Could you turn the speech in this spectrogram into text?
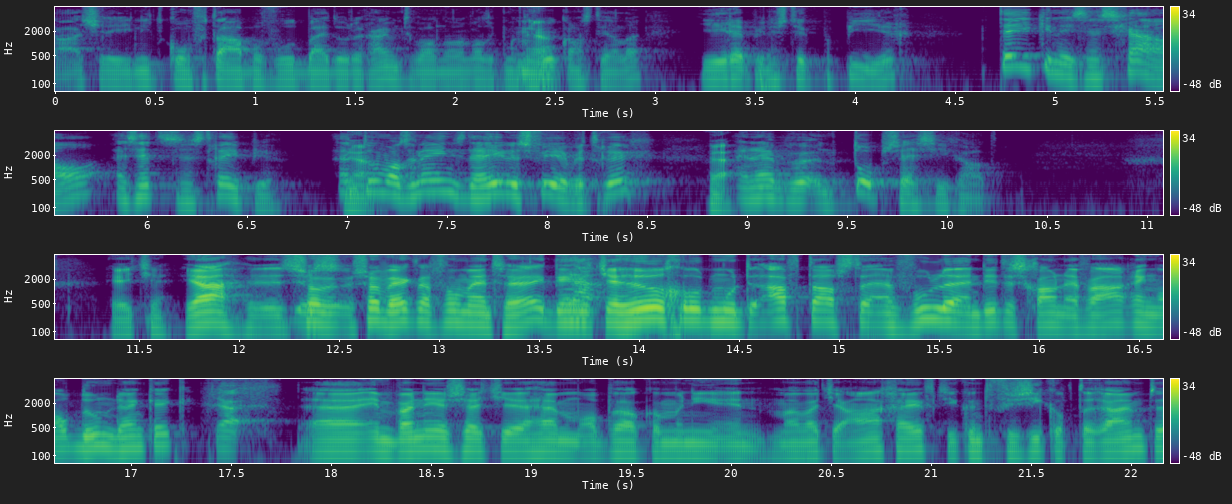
als je je niet comfortabel voelt bij door de ruimte wandelen, wat ik me Ja. voor kan stellen. Hier heb je een stuk papier. Teken eens een schaal en zet eens een streepje. En Ja. toen was ineens de hele sfeer weer terug. Ja. En hebben we een topsessie gehad. Jeetje. Ja, eh, zo, Dus- zo werkt dat voor mensen. Hè? Ik denk Ja. dat je heel goed moet aftasten en voelen. En dit is gewoon ervaring opdoen, denk ik. Ja. Eh, in wanneer zet je hem op welke manier in? Maar wat je aangeeft, je kunt fysiek op de ruimte,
